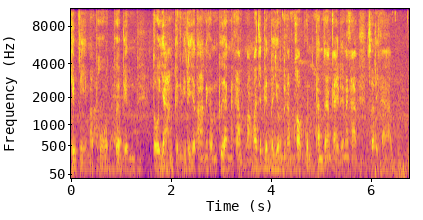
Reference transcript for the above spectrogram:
คลิปนี้มาโพสต์เพื่อเป็นตัวอย่างเป็นวิทยาทานให้กับเพื่อนนะครับหวังว่าจะเป็นประโยชน์นะครับ ขอบคุณท่านอาจารย์ไก่ด้วยนะครับ สวัสดีครับ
